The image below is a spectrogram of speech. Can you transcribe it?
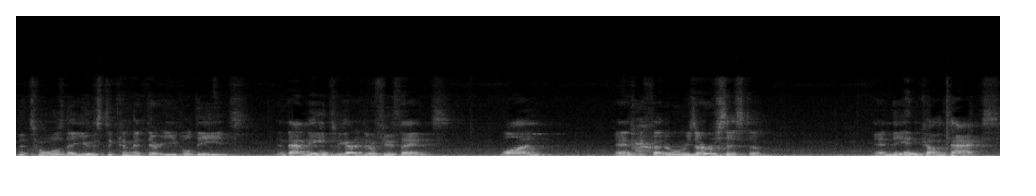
the tools they use to commit their evil deeds. And that means we got to do a few things. One, end the Federal Reserve System, and the income tax,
